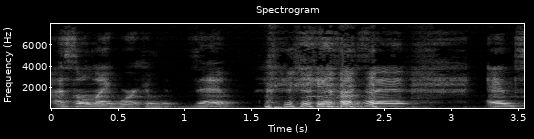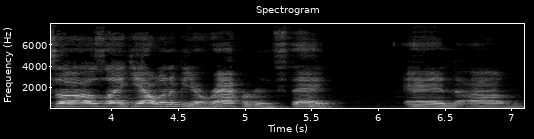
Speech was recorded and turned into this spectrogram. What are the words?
I just don't like working with them. you know what I'm saying? And so I was like, yeah, I want to be a rapper instead, and um,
